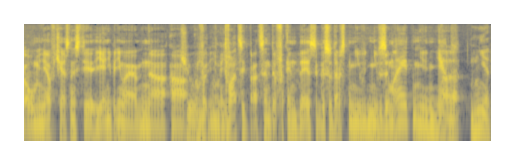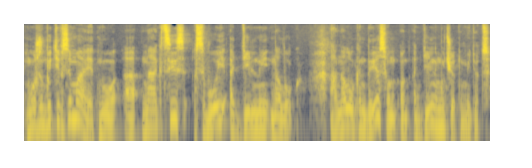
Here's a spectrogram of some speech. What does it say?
У меня, в частности, я не понимаю, а, Чего вы не 20% НДС государство не, не взимает? Не, нет? А, нет, может быть и взимает, но а, на акциз свой отдельный налог. А налог НДС, он, он отдельным учетом ведется.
